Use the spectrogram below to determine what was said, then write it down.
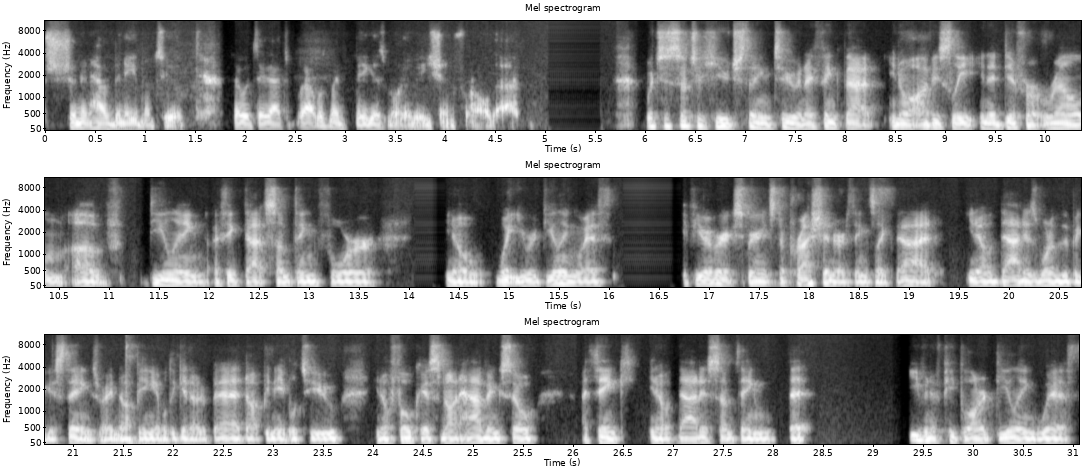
shouldn't have been able to. So I would say that that was my biggest motivation for all that. Which is such a huge thing too. And I think that, you know, obviously in a different realm of dealing, I think that's something for, you know, what you were dealing with. If you ever experience depression or things like that, you know that is one of the biggest things right? Not being able to get out of bed not being able to you know focus not having. So i think you know that is something that even if people aren't dealing with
